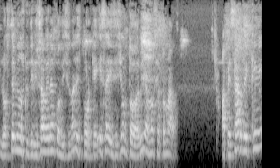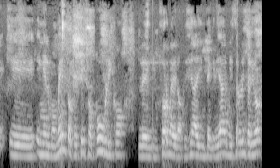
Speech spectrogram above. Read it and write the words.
los términos que utilizaba eran condicionales porque esa decisión todavía no se ha tomado a pesar de que eh, en el momento que se hizo público el informe de la Oficina de Integridad del Ministerio del Interior,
